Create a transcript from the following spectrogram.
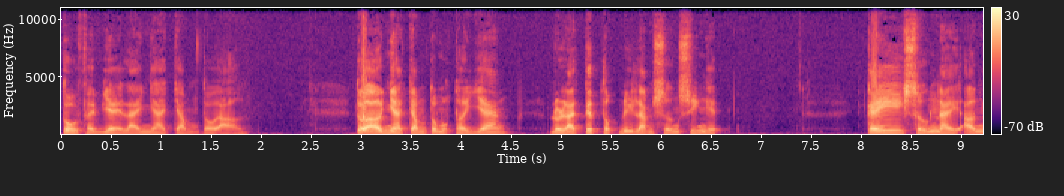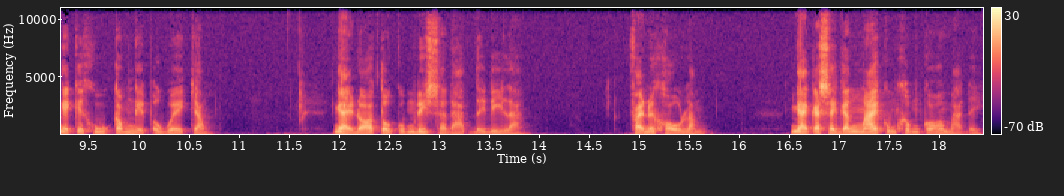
Tôi phải về lại nhà chồng tôi ở. Tôi ở nhà chồng tôi một thời gian, rồi lại tiếp tục đi làm xưởng xí nghiệp. Cái xưởng này ở ngay cái khu công nghiệp ở quê chồng. Ngày đó tôi cũng đi xe đạp để đi làm. Phải nói khổ lắm. Ngay cả xe gắn máy cũng không có mà đi.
